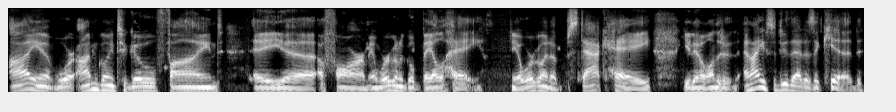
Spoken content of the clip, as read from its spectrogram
I am where I'm going to go find a uh, a farm and we're going to go bale hay. You know, we're going to stack hay, you know, on the and I used to do that as a kid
